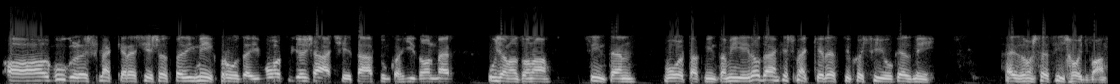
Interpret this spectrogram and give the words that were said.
A Google-ös megkeresés az pedig még prózai volt, ugyanis átsétáltunk a hídon, mert ugyanazon a szinten voltak, mint a mi irodánk, és megkérdeztük, hogy fiúk, ez mi? Ez most ez így hogy van?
